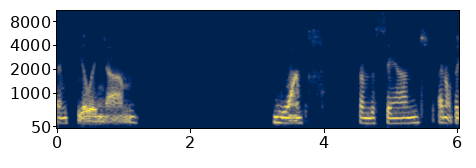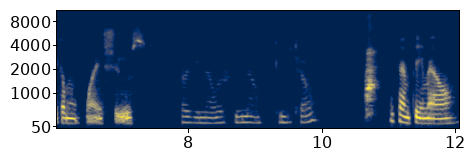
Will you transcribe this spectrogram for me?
i'm feeling um, warmth from the sand i don't think i'm wearing shoes Are you male or female? Can you tell? i think i'm female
